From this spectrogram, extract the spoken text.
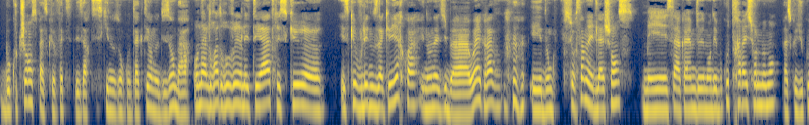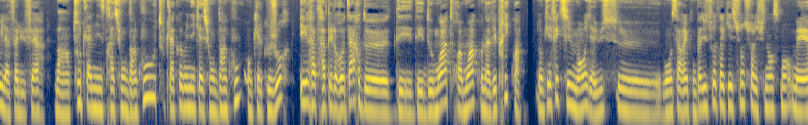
beaucoup de chance parce que en fait c'est des artistes qui nous ont contactés en nous disant bah on a le droit de rouvrir les théâtres. Est-ce que est-ce que vous voulez nous accueillir quoi? Et on a dit bah ouais grave. et donc sur ça on a eu de la chance, mais ça a quand même demandé beaucoup de travail sur le moment parce que du coup il a fallu faire ben toute l'administration d'un coup, toute la communication d'un coup en quelques jours et rattraper le retard de des, des deux mois, trois mois qu'on avait pris quoi. Donc effectivement, il y a eu ce bon, ça répond pas du tout à ta question sur les financements, mais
